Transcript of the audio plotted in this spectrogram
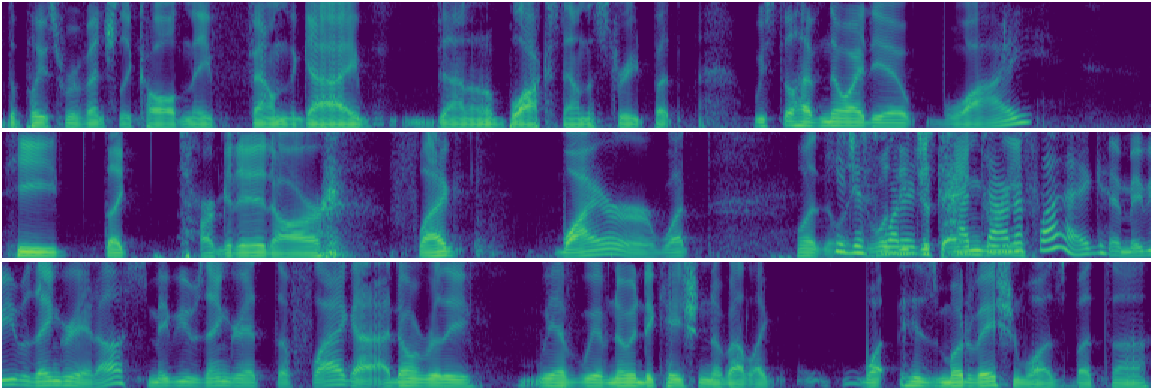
The police were eventually called, and they found the guy. I don't know, blocks down the street, but we still have no idea why he like targeted our flag wire or what. What He just wanted to cut down a flag. Yeah, maybe he was angry at us. Maybe he was angry at the flag. I, I don't really. We have we have no indication about like what his motivation was, but uh,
